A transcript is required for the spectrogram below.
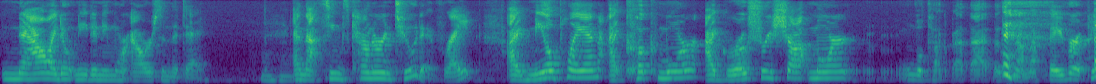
now I don't need any more hours in the day. And that seems counterintuitive, right? I meal plan, I cook more, I grocery shop more. We'll talk about that. That's not my favorite piece.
